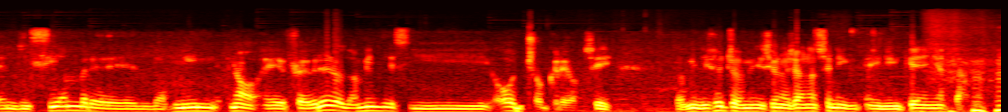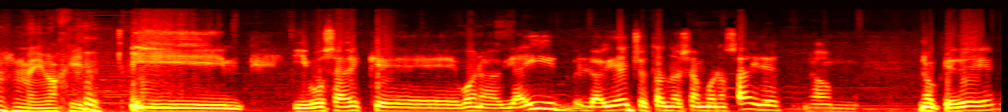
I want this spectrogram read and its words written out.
en diciembre del 2000, no, eh, febrero del 2018 creo, sí. 2018, 2019, ya no sé ni, ni en qué año está. Me imagino. Y, y vos sabés que, bueno, y ahí lo había hecho estando allá en Buenos Aires, no, no quedé.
